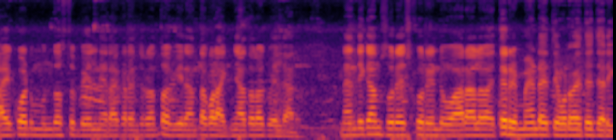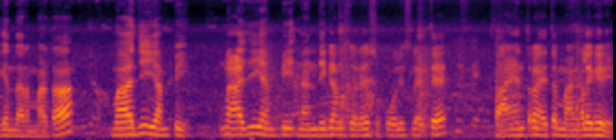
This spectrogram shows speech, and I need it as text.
హైకోర్టు ముందస్తు బెయిల్ నిరాకరించడంతో వీరంతా కూడా అజ్ఞాతంలోకి వెళ్ళారు. నందిగం సురేష్కు రెండు వారాలు అయితే రిమాండ్ అయితే ఇవ్వడం అయితే జరిగిందనమాట మాజీ ఎంపీ మాజీ ఎంపీ నందిగం సురేష్ పోలీసులు అయితే సాయంత్రం అయితే మంగళగిరి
